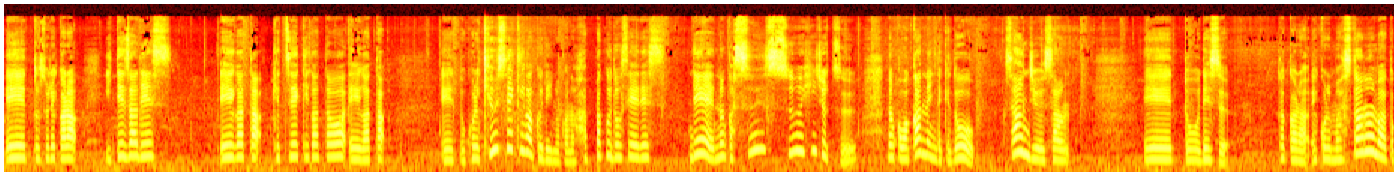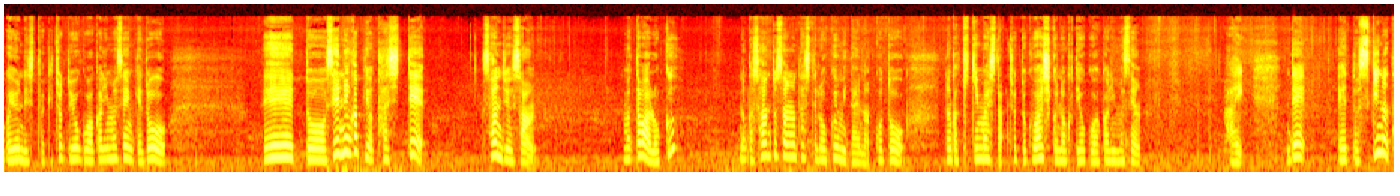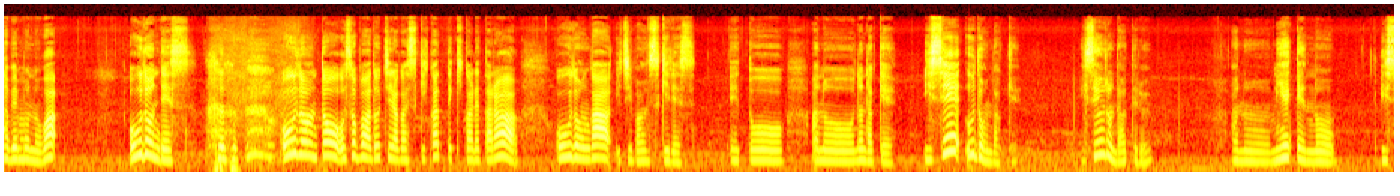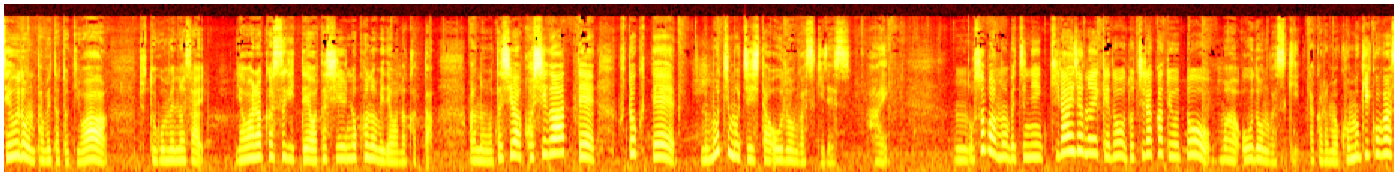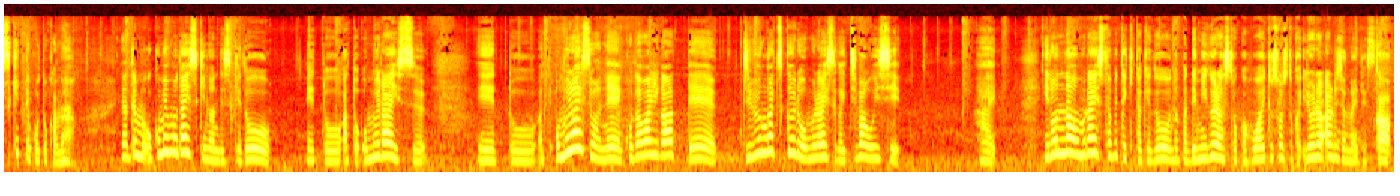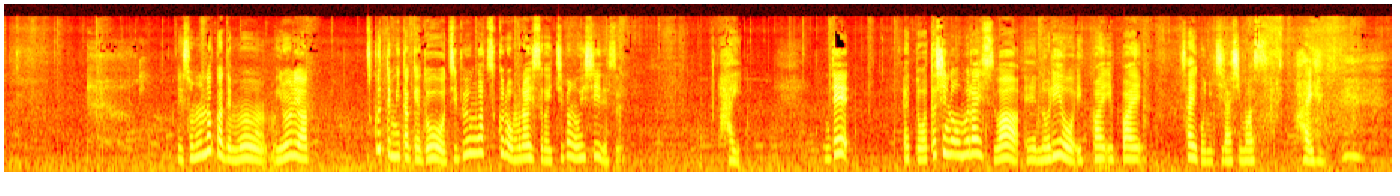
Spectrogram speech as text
えー、っとそれからいて座です。A 型。血液型は A 型。えー、っとこれ急性気学でいいのかな？八白土星です。でなんか数数秘術なんかわかんないんだけど33えー、っとです。だからえこれマスターナンバーとか言うんでしたっけ？ちょっとよく分かりませんけどえー、っと生年月日を足して33または 6? なんか3と3を足して6みたいなことをなんか聞きました。ちょっと詳しくなくてよく分かりません。はい。でえー、っと好きな食べ物はおうどんです。おうどんとお蕎麦はどちらが好きかって聞かれたらおうどんが一番好きです。えっとあのー、なんだっけ伊勢うどんだっけ？伊勢うどんで合ってる？あのー、三重県の伊勢うどん食べた時はちょっとごめんなさい。柔らかすぎて私の好みではなかった。あの私はコシがあって太くてもちもちしたおうどんが好きです。はい、うん、お蕎麦も別に嫌いじゃないけどどちらかというとまあおうどんが好き。だからまあ小麦粉が好きってことかな。いやでもお米も大好きなんですけどえっとあとオムライス。えっとあオムライスはねこだわりがあって自分が作るオムライスが一番美味しい。はい。いろんなオムライス食べてきたけどなんかデミグラスとかホワイトソースとかいろいろあるじゃないですか。でその中でもいろいろや作ってみたけど自分が作るオムライスが一番美味しいです。はい。でえっと私のオムライスは、えー、海苔をいっぱいいっぱい最後に散らします。はい。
